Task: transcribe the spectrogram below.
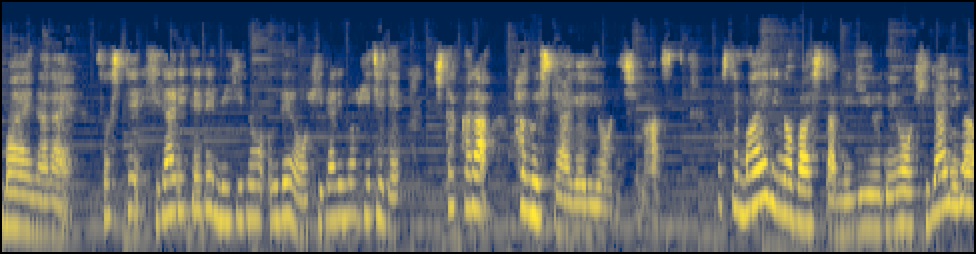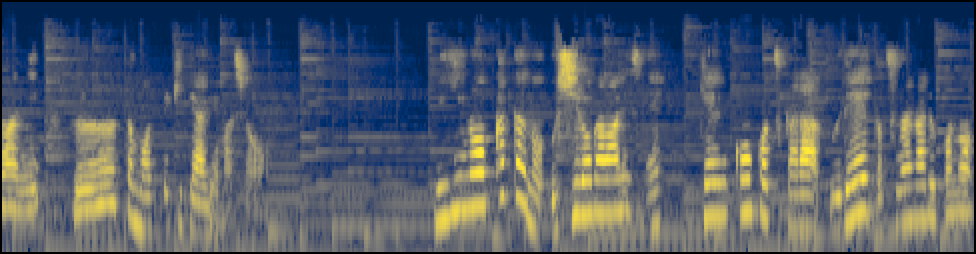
前習え。そして左手で右の腕を左の肘で下からハグしてあげるようにします。そして前に伸ばした右腕を左側にぐーっと持ってきてあげましょう。右の肩の後ろ側ですね。肩甲骨から腕へとつながるこの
